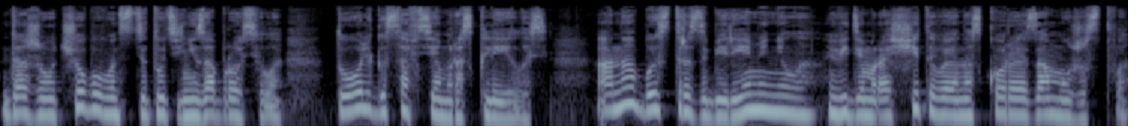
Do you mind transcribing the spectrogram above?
даже учебу в институте не забросила, то Ольга совсем расклеилась. Она быстро забеременела, видимо, рассчитывая на скорое замужество,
